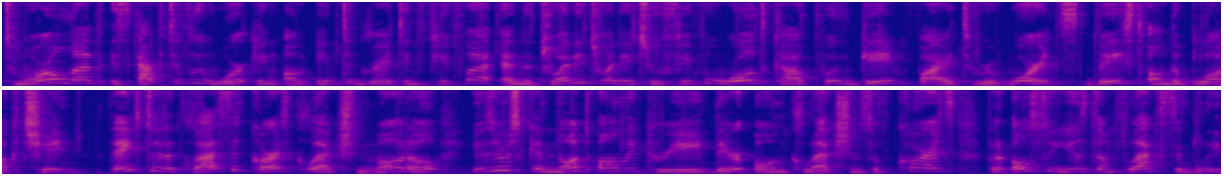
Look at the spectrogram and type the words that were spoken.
Tomorrowland is actively working on integrating FIFA and the 2022 FIFA World Cup with GameFi rewards based on the blockchain. Thanks to the classic card collection model, users can not only create their own collections of cards, but also use them flexibly,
